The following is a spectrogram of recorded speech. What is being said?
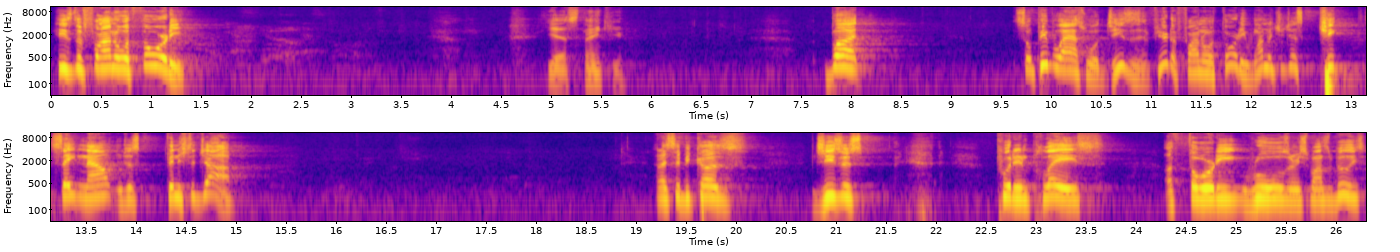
He's the final authority. Yes, thank you. But, so people ask, well, Jesus, if you're the final authority, why don't you just kick Satan out and just finish the job? And I say, because Jesus put in place authority, rules, and responsibilities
